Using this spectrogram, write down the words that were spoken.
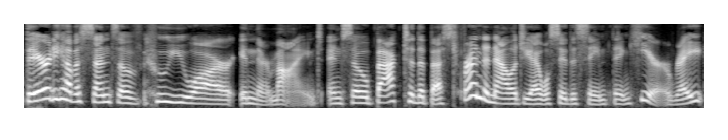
They already have a sense of who you are in their mind. And so back to the best friend analogy, I will say the same thing here, right?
